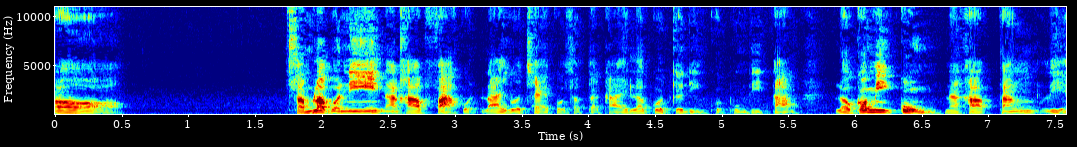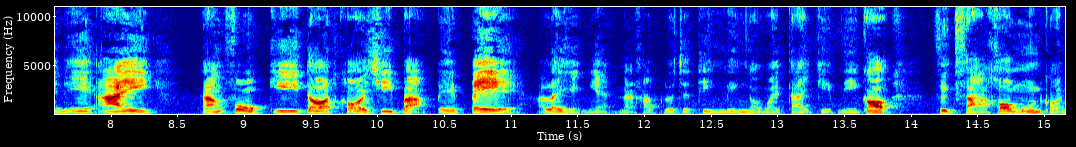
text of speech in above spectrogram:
ก็ สำหรับวันนี้นะครับฝากกดไลค์กดแชร์กด subscribe แล้วกดกระดิ่งกดปุ่มติดตาม แล้วก็มีกลุ่มนะครับ ทั้งเหรียญ AI ทั้ง f o g y d o t c o i Shiba Pepe อะไรอย่างเงี้ยนะครับ เราจะทิ้งลิงก์เอาไว้ใต้คลิปนี้ก็ศึกษาข้อมูลก่อน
